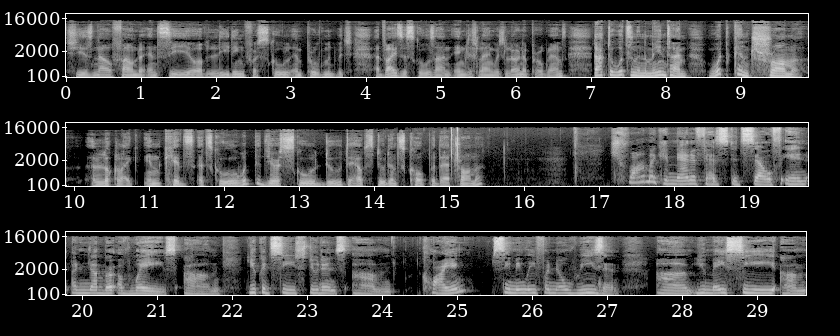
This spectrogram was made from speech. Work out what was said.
She is now founder and CEO of Leading for School Improvement, which advises schools on English language learner programs. Dr. Woodson, in the meantime, what can trauma look like in kids at school? What did your school do to help students cope with that trauma? Trauma can manifest itself in a number of ways. Um, you could see students um, crying seemingly for no reason. Um, you may see um,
